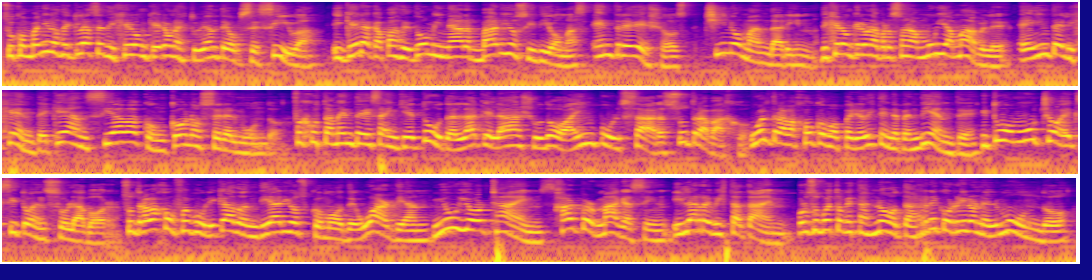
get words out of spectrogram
Sus compañeros de clase dijeron que era una estudiante obsesiva y que era capaz de dominar varios idiomas, entre ellos chino mandarín. Dijeron que era una persona muy amable e inteligente que ansiaba con conocer el mundo. Fue justamente esa inquietud la que la ayudó a impulsar su trabajo. Wall trabajó como periodista independiente y tuvo mucho éxito en su labor. Su trabajo fue publicado en diarios como The Guardian, New York Times, Harper Magazine y la revista Time. Por supuesto que estas notas recorrieron el mundo,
